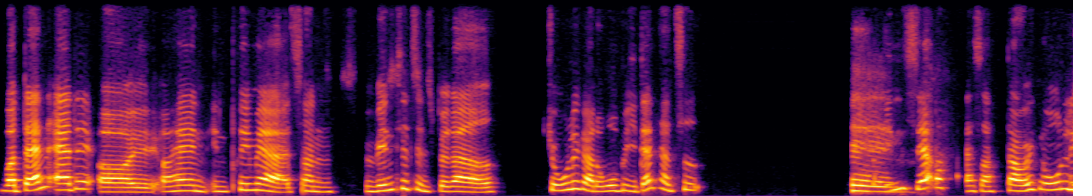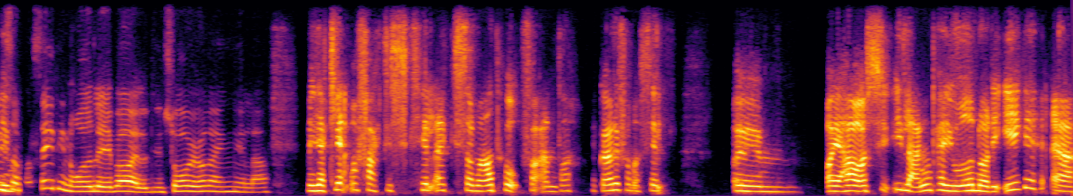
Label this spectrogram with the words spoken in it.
Hvordan er det at, øh, at have en, en primær sådan vintage-inspireret kjolegarderobe i den her tid? Øh, Ingen ser dig. Altså, der er jo ikke nogen ligesom at se dine røde læber, eller dine store øreringe. Eller... Men jeg klæder mig faktisk heller ikke så meget på for andre. Jeg gør det for mig selv. Øhm, og jeg har også i lange perioder, når det ikke er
